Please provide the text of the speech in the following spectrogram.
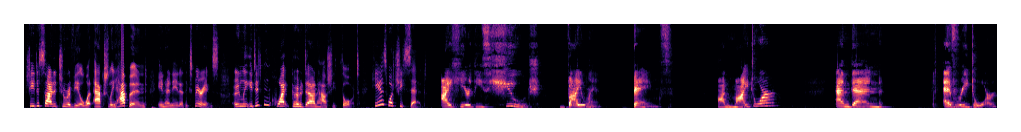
she decided to reveal what actually happened in her near death experience. Only it didn't quite go down how she thought. Here's what she said I hear these huge, violent bangs on my door, and then every door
